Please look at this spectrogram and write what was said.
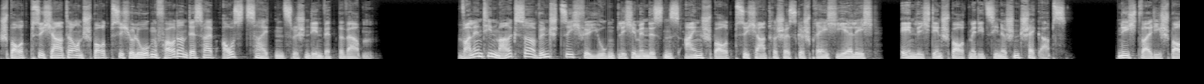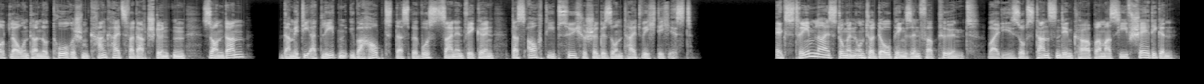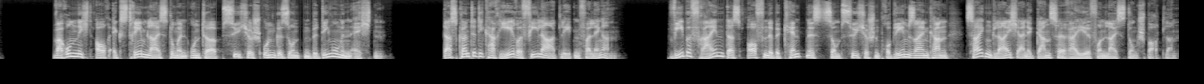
Sportpsychiater und Sportpsychologen fordern deshalb Auszeiten zwischen den Wettbewerben. Valentin Marxer wünscht sich für Jugendliche mindestens ein sportpsychiatrisches Gespräch jährlich, ähnlich den sportmedizinischen Check-ups. Nicht, weil die Sportler unter notorischem Krankheitsverdacht stünden, sondern damit die Athleten überhaupt das Bewusstsein entwickeln, dass auch die psychische Gesundheit wichtig ist. Extremleistungen unter Doping sind verpönt, weil die Substanzen den Körper massiv schädigen. Warum nicht auch Extremleistungen unter psychisch ungesunden Bedingungen ächten? Das könnte die Karriere vieler Athleten verlängern. Wie befreiend das offene Bekenntnis zum psychischen Problem sein kann, zeigen gleich eine ganze Reihe von Leistungssportlern.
